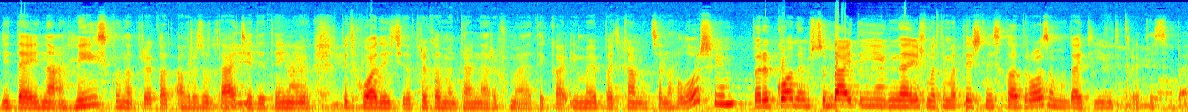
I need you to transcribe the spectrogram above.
дітей на англійську, наприклад, а в результаті дитині підходить, наприклад, ментальна арифметика. І ми батькам на це наголошуємо, переконуємо, що дайте їй в неї ж математичний склад розуму, дайте їй відкрити себе.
